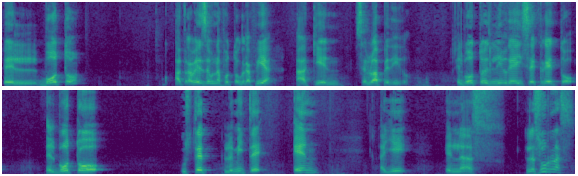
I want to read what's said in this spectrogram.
el voto a través de una fotografía a quien se lo ha pedido. El voto es libre y secreto. El voto usted lo emite en allí en las, las urnas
